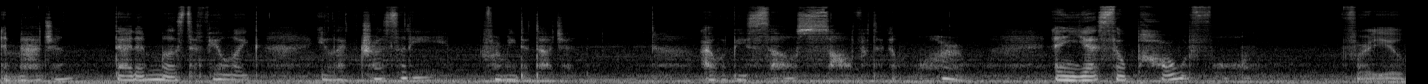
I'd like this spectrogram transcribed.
Imagine that it must feel like electricity for me to touch it. I would be so soft and warm, and yet so powerful for you.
